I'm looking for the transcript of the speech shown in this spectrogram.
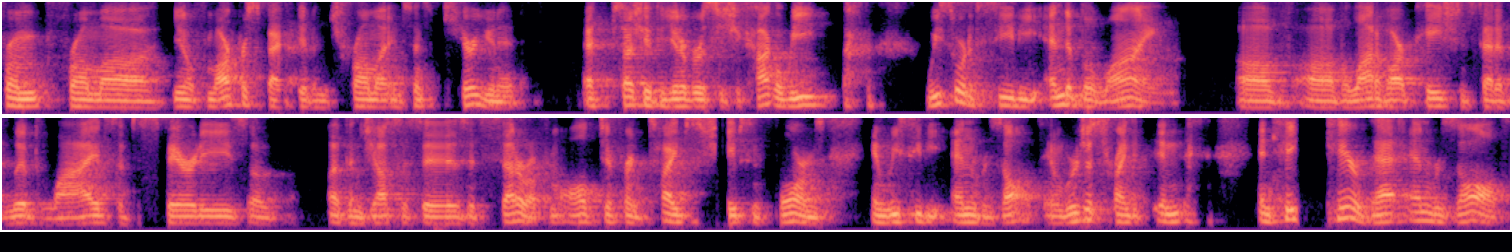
from from uh, you know from our perspective in the trauma intensive care unit, especially at the University of Chicago, we we sort of see the end of the line of of a lot of our patients that have lived lives of disparities of of injustices, et cetera, from all different types, shapes, and forms. And we see the end result. And we're just trying to, and, and take care of that end result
